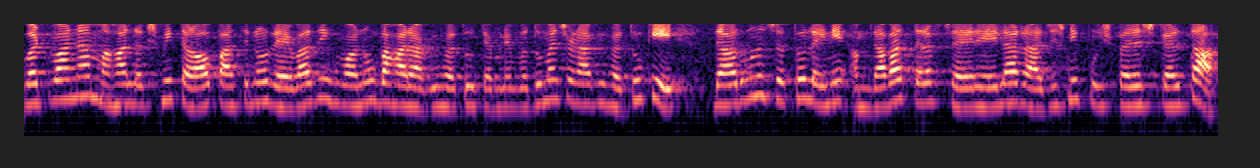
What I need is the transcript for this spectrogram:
વટવાના મહાલક્ષ્મી તળાવ પાસેનો રહેવાસી હોવાનું બહાર આવ્યું હતું. તેમણે વધુમાં જણાવ્યું હતું કે, દારૂનો જથ્થો લઈને અમદાવાદ તરફ જઈ રહેલા રાજેશની પૂછપરછ કરતા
